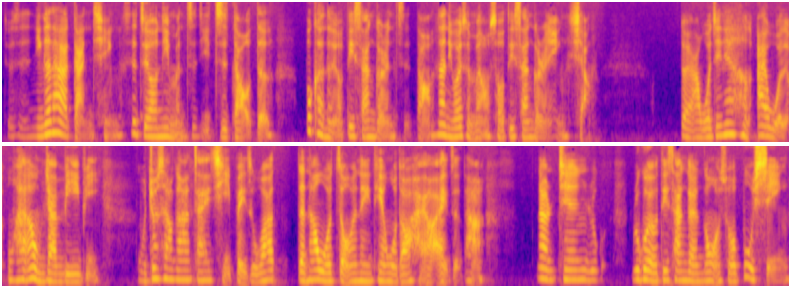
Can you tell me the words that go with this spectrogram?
就是你跟他的感情是只有你们自己知道的，不可能有第三个人知道。那你为什么要受第三个人影响？对啊，我今天很爱我的，我很爱我们家 Vivi，我就是要跟他在一起一辈子。我要等到我走的那一天，我都还要爱着他。那今天如果如果有第三个人跟我说不行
